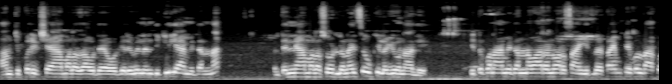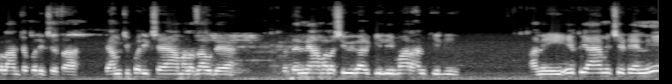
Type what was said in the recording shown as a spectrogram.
आमची परीक्षा आहे आम्हाला जाऊ द्या वगैरे विनंती केली आम्ही त्यांना. पण त्यांनी आम्हाला सोडलं नाही चौकीला घेऊन आले. तिथं पण आम्ही त्यांना वारंवार सांगितलं टाइम टेबल दाखवला आमच्या परीक्षेचा की आमची परीक्षा आहे आम्हाला जाऊ द्या. तर त्यांनी आम्हाला शिवीगाळ केली मारहाण केली. आणि A P I Amit Shet यांनी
